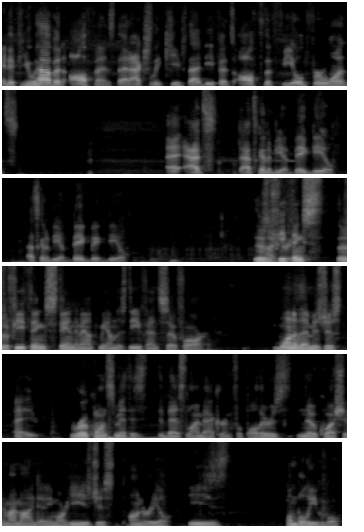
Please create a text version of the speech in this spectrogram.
and if you have an offense that actually keeps that defense off the field for once, that's that's going to be a big deal. That's going to be a big big deal. There's a few things there's a few things standing out to me on this defense so far. One of them is just uh, Roquan Smith is the best linebacker in football. There's no question in my mind anymore. He's just unreal. He's unbelievable.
